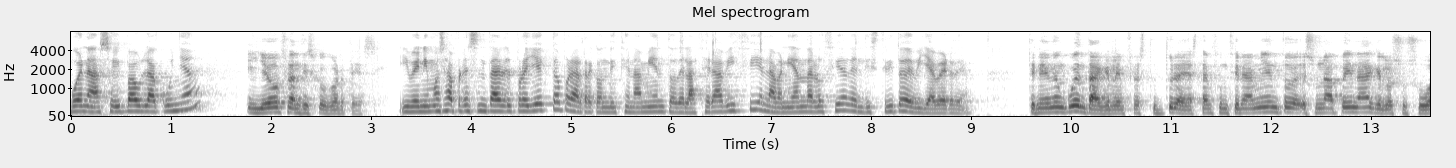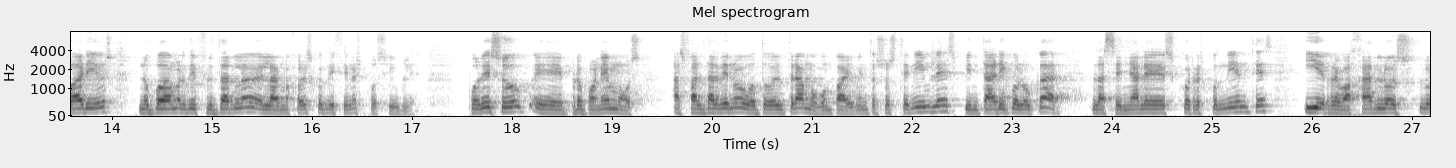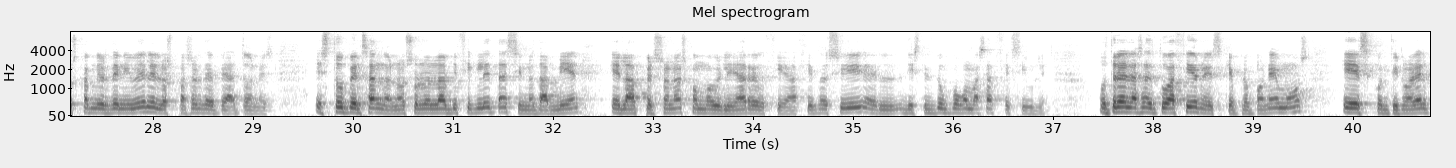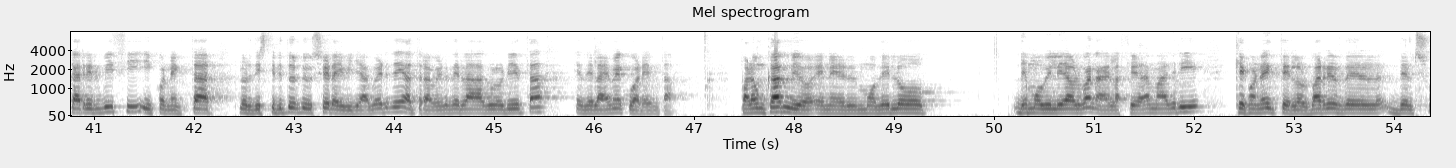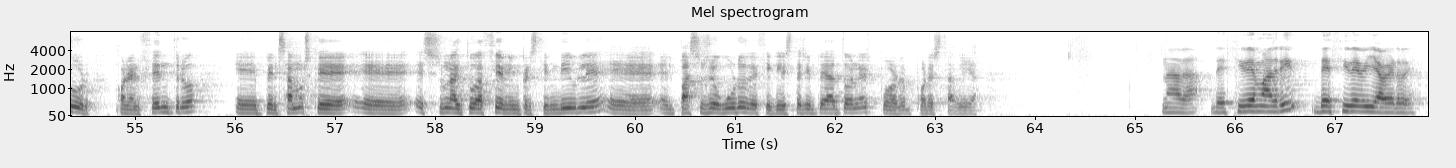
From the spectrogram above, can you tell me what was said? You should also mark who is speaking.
Speaker 1: Buenas, soy Paula Cuña.
Speaker 2: Y yo, Francisco Cortés.
Speaker 1: Y venimos a presentar el proyecto para el recondicionamiento de la acera bici en la Avenida Andalucía del distrito de Villaverde.
Speaker 2: Teniendo en cuenta que la infraestructura ya está en funcionamiento, es una pena que los usuarios no podamos disfrutarla en las mejores condiciones posibles. Por eso eh, proponemos asfaltar de nuevo todo el tramo con pavimentos sostenibles, pintar y colocar las señales correspondientes y rebajar los, los cambios de nivel en los pasos de peatones. Esto pensando no solo en las bicicletas, sino también en las personas con movilidad reducida, haciendo así el distrito un poco más accesible. Otra de las actuaciones que proponemos es continuar el carril bici y conectar los distritos de Usera y Villaverde a través de la glorieta de la M40. Para un cambio en el modelo de movilidad urbana de la ciudad de Madrid que conecte los barrios del, sur con el centro, eh, pensamos que eh, es una actuación imprescindible eh, el paso seguro de ciclistas y peatones por, por esta vía.
Speaker 1: Nada, decide Madrid, decide Villaverde.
